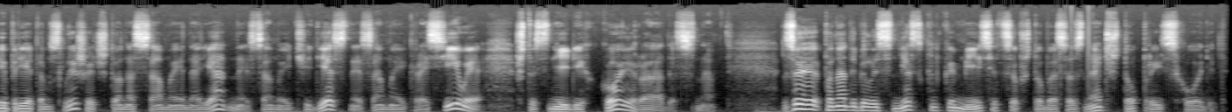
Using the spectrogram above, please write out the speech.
и при этом слышать, что она самая нарядная, самая чудесная, самая красивая, что с ней легко и радостно. Зое понадобилось несколько месяцев, чтобы осознать, что происходит.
